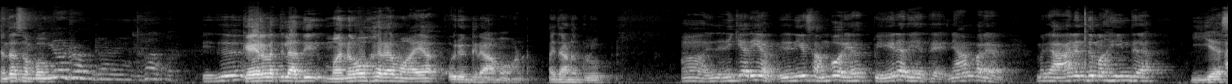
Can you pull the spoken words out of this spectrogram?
എന്താ സംഭവം? ഇത് കേരളത്തിൽ അതിമനോഹരമായ ഒരു ഗ്രാമമാണ്. ഇതാണ് ക്ലൂ ആ ഇത് എനിക്കറിയാം. ഇത് എനിക്ക് സംഭവം അറിയാം. പേരറിയാത്തെ. ഞാൻ പറയാം. മറ്റേ ആനന്ദ് മഹീന്ദ്ര. യെസ്?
